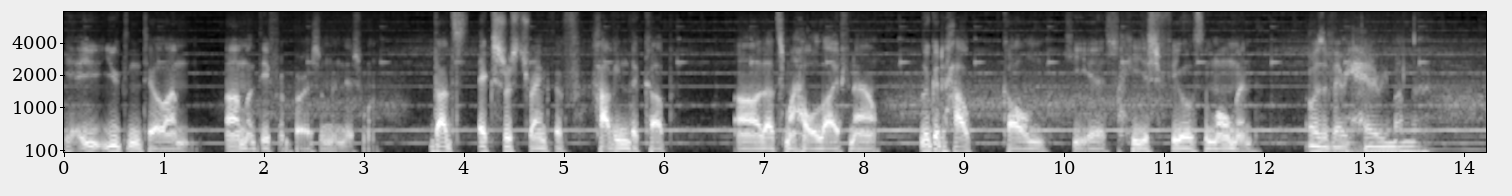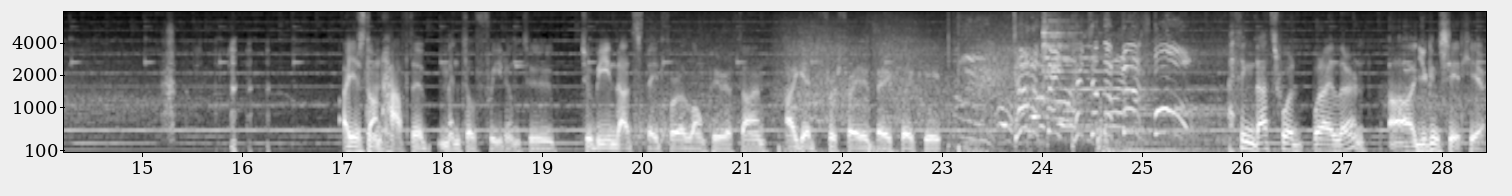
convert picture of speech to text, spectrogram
Yeah, you, you can tell I'm, I'm a different person in this one. That's extra strength of having the cup. Uh, that's my whole life now. Look at how calm he is. He just feels the moment. I was a very hairy man there. I just don't have the mental freedom to, to be in that state for a long period of time. I get frustrated very quickly. I think that's what, what I learned. Uh, you can see it here.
